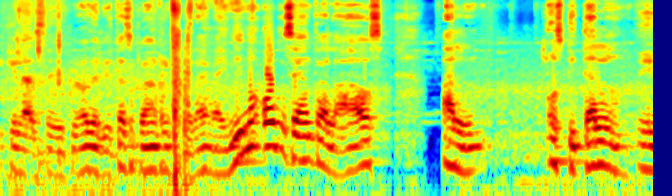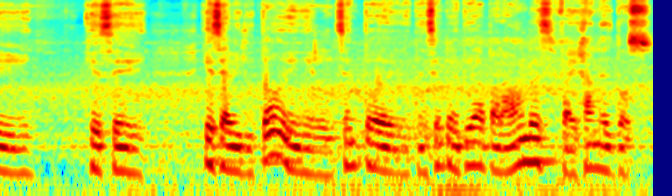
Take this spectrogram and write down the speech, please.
y que las pruebas de libertad se puedan recuperar ahí mismo o que sean trasladados al hospital eh, que, se, que se habilitó en el Centro de Detención Preventiva para Hombres Faijanes 2.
